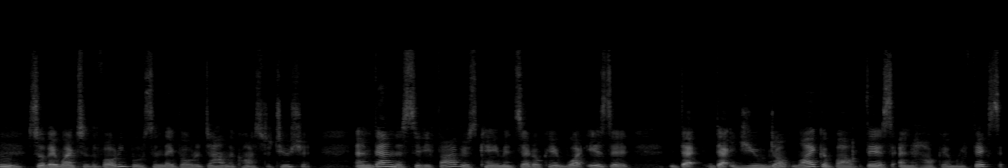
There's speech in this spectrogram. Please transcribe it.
Hmm. So they went to the voting booths and they voted down the Constitution. And then the city fathers came and said, "Okay, what is it that that you don't like about this, and how can we fix it?"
